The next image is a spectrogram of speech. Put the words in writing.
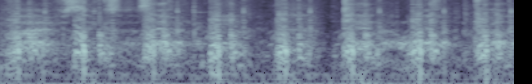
Five, six, seven, eight, 10, 11, 12,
